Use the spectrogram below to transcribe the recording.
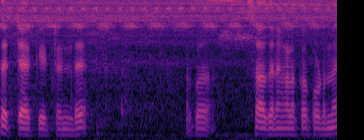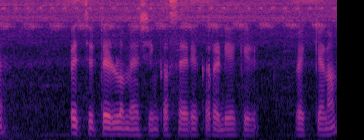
സെറ്റാക്കിയിട്ടുണ്ട് അപ്പോൾ സാധനങ്ങളൊക്കെ കൊടുന്ന് വെച്ചിട്ടുള്ള മേശയും കസേരയൊക്കെ റെഡിയാക്കി വെക്കണം.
